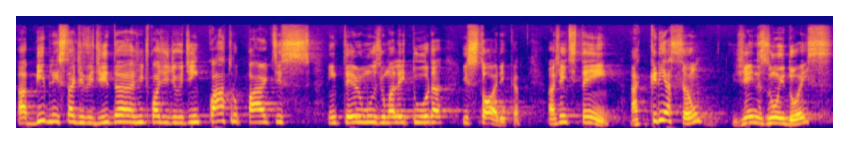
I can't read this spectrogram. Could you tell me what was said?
a Bíblia está dividida, a gente pode dividir em quatro partes em termos de uma leitura histórica. A gente tem a criação, Gênesis 1 e 2,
